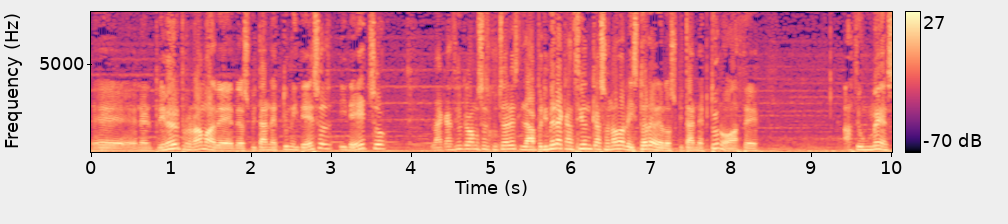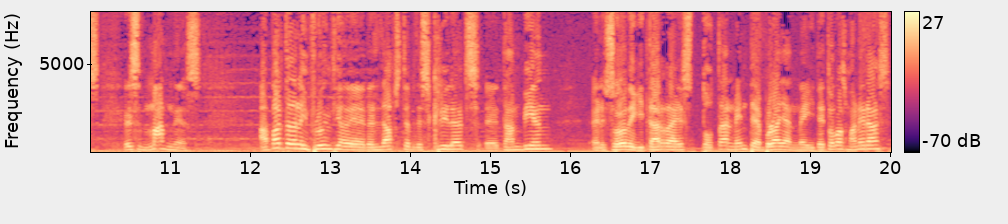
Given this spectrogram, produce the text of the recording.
en el primer programa de, de Hospital Neptune y de, eso, y de hecho La canción que vamos a escuchar es la primera canción que ha sonado a la historia del Hospital Neptuno hace, hace un mes. Es Madness. Aparte de la influencia del dubstep de Skrillex, eh, también el solo de guitarra es totalmente Brian May. De todas maneras,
